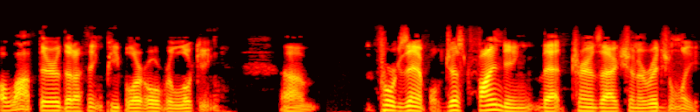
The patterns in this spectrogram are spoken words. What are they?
a lot there that I think people are overlooking. Um, for example, just finding that transaction originally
